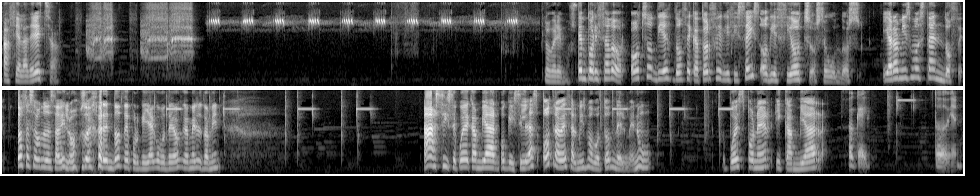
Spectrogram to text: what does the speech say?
hacia la derecha. Lo veremos. Temporizador, 8, 10, 12, 14, 16 o 18 segundos. Y ahora mismo está en 12. 12 segundos está bien, lo vamos a dejar en 12 porque ya como tengo que cambiar eso también... Ah, sí, se puede cambiar. Ok, si le das otra vez al mismo botón del menú, lo puedes poner y cambiar... Ok, todo bien.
